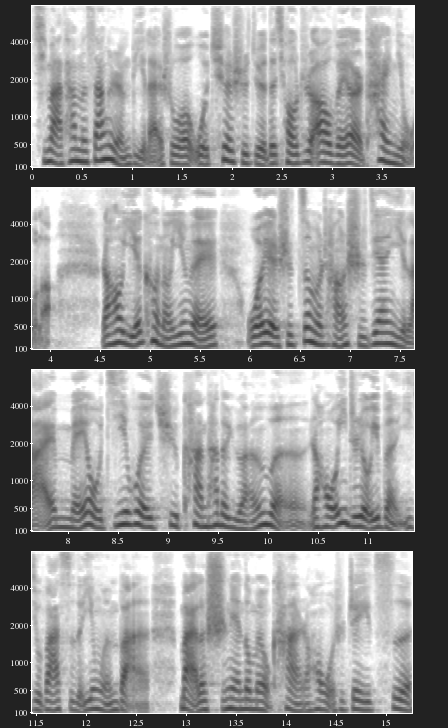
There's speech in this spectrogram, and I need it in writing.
起码他们三个人比来说，我确实觉得乔治奥维尔太牛了。然后也可能因为我也是这么长时间以来没有机会去看它的原文，然后我一直有一本《一九八四》的英文版，买了十年都没有看，然后我是这一次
